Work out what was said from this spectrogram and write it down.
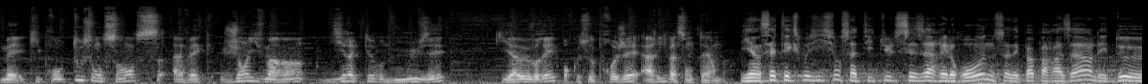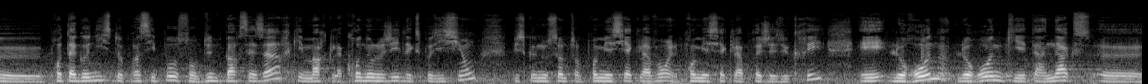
mais qui prend tout son sens avec Jean-Yves Marin, directeur du musée qui a œuvré pour que ce projet arrive à son terme. Bien, cette exposition s'intitule César et le Rhône. Ce n'est pas par hasard. Les deux protagonistes principaux sont d'une part César, qui marque la chronologie de l'exposition, puisque nous sommes sur le premier siècle avant et le premier siècle après Jésus-Christ, et le Rhône, le Rhône qui est un axe euh,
